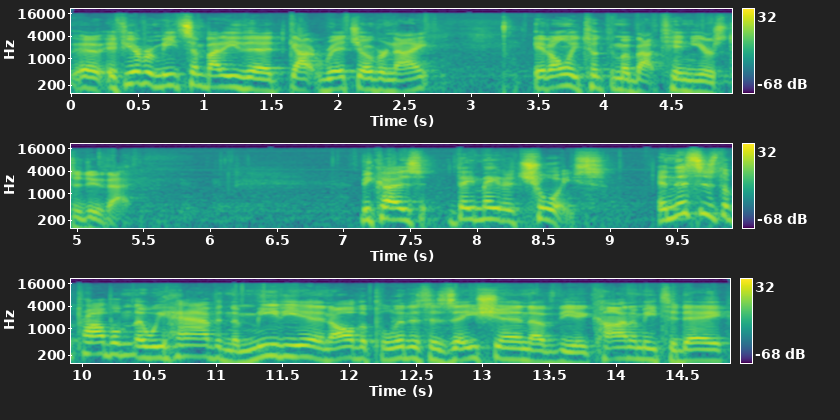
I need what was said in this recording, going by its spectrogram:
uh, if you ever meet somebody that got rich overnight, it only took them about 10 years to do that. because they made a choice. And this is the problem that we have in the media and all the politicization of the economy today,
